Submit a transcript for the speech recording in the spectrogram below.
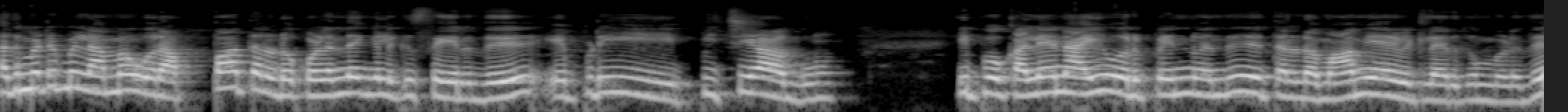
அது மட்டும் இல்லாமல் ஒரு அப்பா தன்னோட குழந்தைங்களுக்கு செய்கிறது எப்படி பிச்சை ஆகும் இப்போது கல்யாணம் ஆகி ஒரு பெண் வந்து தன்னோட மாமியார் வீட்டில் இருக்கும் பொழுது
